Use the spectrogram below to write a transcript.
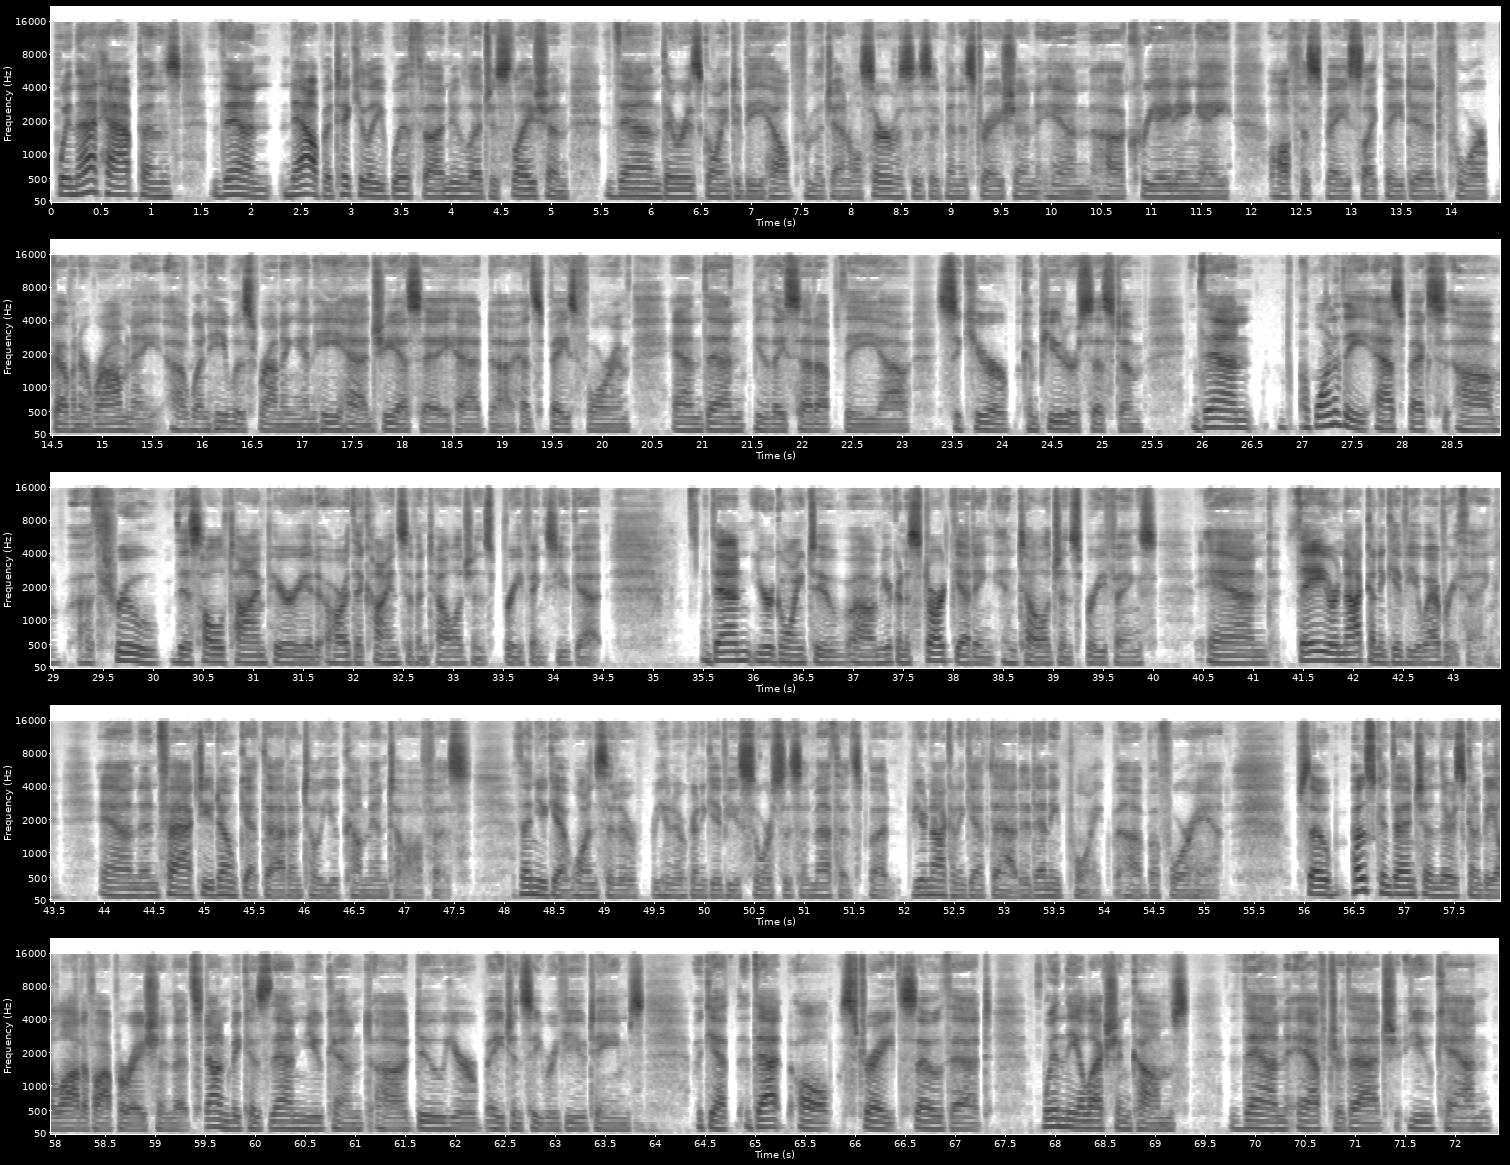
When that happens, then now, particularly with uh, new legislation, then there is going to be help from the General Services Administration in uh, creating a office space like they did for Governor Romney uh, when he was running, and he had GSA had uh, had space for him, and then you know, they set up the uh, secure computer system. Then one of the aspects um, uh, through this whole time period are the kinds of intelligence briefings you get. Then you're going to um, you're going to start getting intelligence briefings, and they are not going to give you everything. And in fact, you don't get that until you come into office. Then you get ones that are you know going to give you sources and methods, but you're not going to get that at any point uh, beforehand. So, post convention, there's going to be a lot of operation that's done because then you can uh, do your agency review teams, mm-hmm. get that all straight so that when the election comes, then after that, you can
